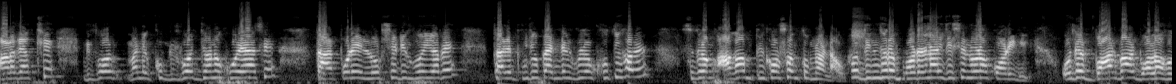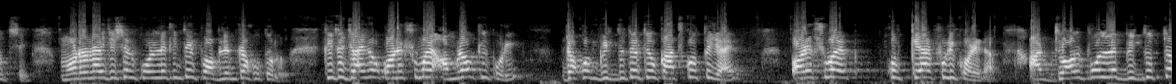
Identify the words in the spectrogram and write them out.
মারা যাচ্ছে, বিপদ মানে খুব বিপজ্জনক হয়ে আছে। তারপরে লোডশেডিং হয়ে যাবে। তাহলে পুজো প্যান্ডেলগুলোর ক্ষতি হবে। সুতরাং আগাম প্রিকশন তোমরা নাও। তো দিন ধরে মডার্নাইজেশন ওরা করেনি। ওদের বারবার বলা হচ্ছে। মডার্নাইজেশন করলে কিন্তু এই প্রবলেমটা হতো না। কিন্তু যাই হোক, অনেক সময় আমরাও কি করি যখন বিদ্যুতের কেউ কাজ করতে যায়, অনেক সময় খুব কেয়ারফুলি করে না। আর জল পড়লে বিদ্যুৎটা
